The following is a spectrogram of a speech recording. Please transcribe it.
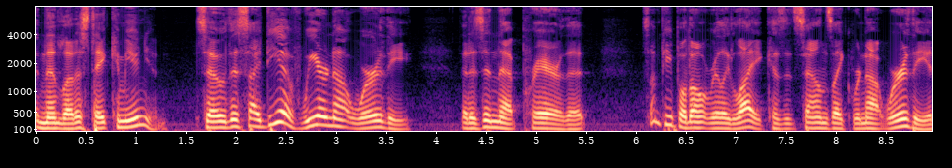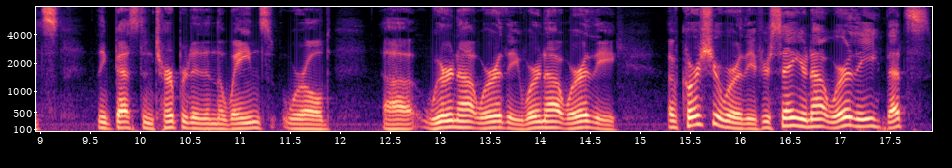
and then let us take communion. So, this idea of we are not worthy that is in that prayer that some people don't really like because it sounds like we're not worthy. It's, I think, best interpreted in the Wayne's world. Uh, we're not worthy. We're not worthy. Of course, you're worthy. If you're saying you're not worthy, that's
